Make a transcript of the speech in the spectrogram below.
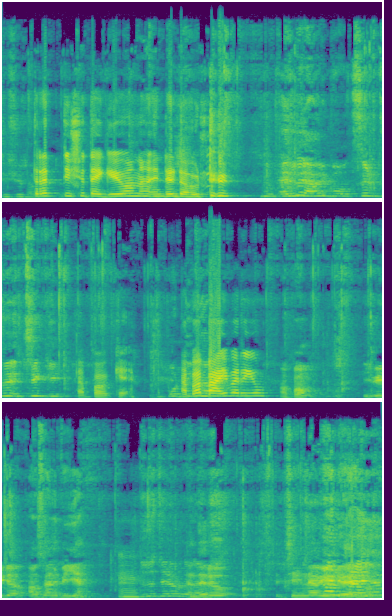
ടിഷ്യൂ ഇത്ര ടിഷ്യൂ തികയോന്നാ എന്റെ ഡൗട്ട് അപ്പൊ ഓക്കെ. അപ്പൊ ബൈ പറയൂ. അപ്പം ഈ വീഡിയോ അവസാനിപ്പിക്കാം. എന്തൊരു ചിന്ന വീഡിയോ ആയിരുന്നു.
